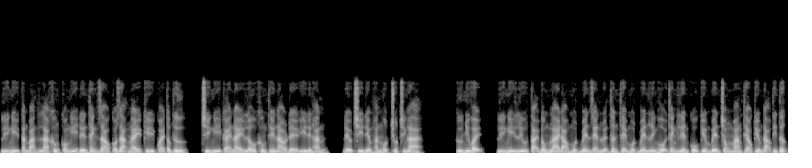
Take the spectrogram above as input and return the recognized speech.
Lý nghị căn bản là không có nghĩ đến thanh giao có dạng này kỳ quái tâm tư, chỉ nghĩ cái này lâu không thế nào để ý đến hắn đều chỉ điểm hắn một chút chính là. Cứ như vậy, lý nghị lưu tại bồng lai đảo một bên rèn luyện thân thể một bên lĩnh hội thanh liên cổ kiếm bên trong mang theo kiếm đạo tin tức,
